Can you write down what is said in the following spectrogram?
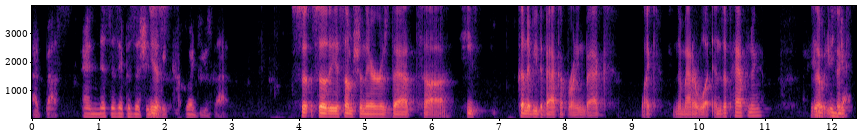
at best, and this is a position yes. that we could use that. So, so the assumption there is that uh, he's going to be the backup running back, like no matter what ends up happening. Is that what you think? Yes.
